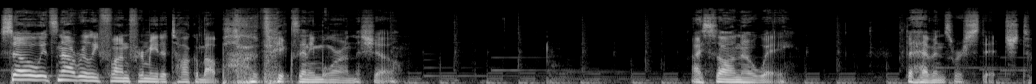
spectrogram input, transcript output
So it's not really fun for me to talk about politics anymore on the show. I saw no way. The heavens were stitched.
